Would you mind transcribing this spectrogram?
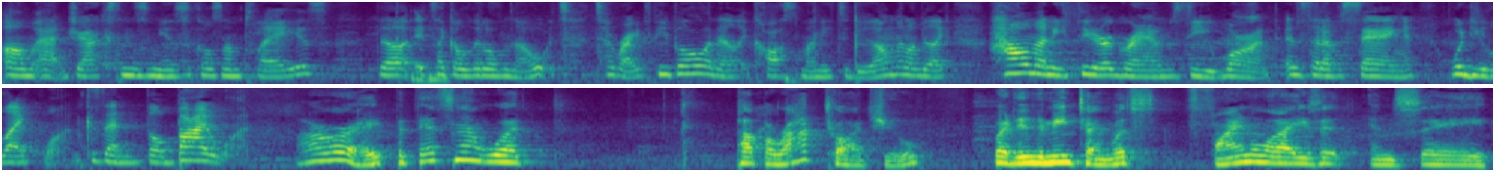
um, at Jackson's musicals and plays. The, it's like a little note to write to people and it like costs money to do them and I'll be like how many theatergrams do you want instead of saying would you like one because then they'll buy one All right. But that's not what Papa Rock taught you. But in the meantime, let's finalize it and say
